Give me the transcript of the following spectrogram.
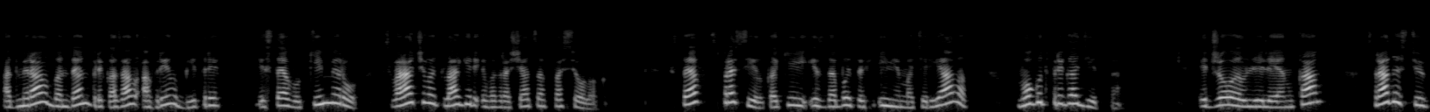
адмирал Бенден приказал Аврил Битри и Стеву Киммеру сворачивать лагерь и возвращаться в поселок. Стев спросил, какие из добытых ими материалов могут пригодиться. И Джоэл Лилиенкамп с радостью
